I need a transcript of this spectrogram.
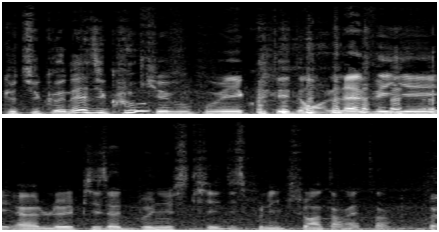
que tu connais du coup. Que vous pouvez écouter dans La Veillée, euh, l'épisode bonus qui est disponible sur internet.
